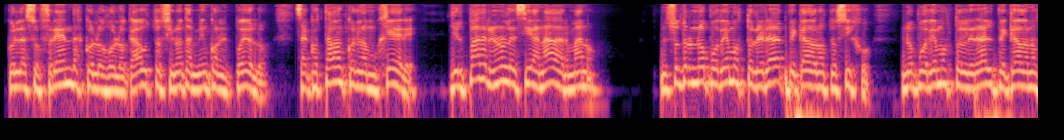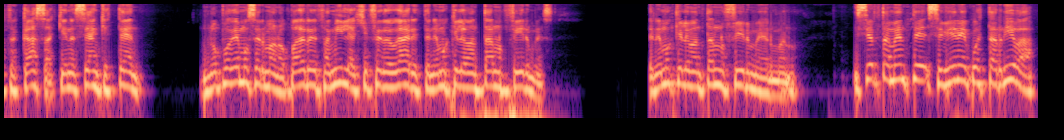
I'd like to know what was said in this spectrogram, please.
con las ofrendas, con los holocaustos, sino también con el pueblo. Se acostaban con las mujeres y el padre no le decía nada, hermano. Nosotros no podemos tolerar el pecado de nuestros hijos, no podemos tolerar el pecado de nuestras casas, quienes sean que estén. No podemos, hermano, padre de familia, jefe de hogares, tenemos que levantarnos firmes. Tenemos que levantarnos firmes, hermano. Y ciertamente se viene cuesta arriba,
